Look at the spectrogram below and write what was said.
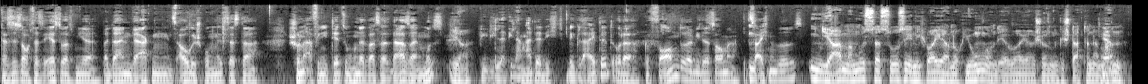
Das ist auch das Erste, was mir bei deinen Werken ins Auge gesprungen ist, dass da schon eine Affinität zum Hundertwasser da sein muss. Ja. Wie, wie, wie lange hat er dich begleitet oder geformt oder wie du das auch mal bezeichnen würdest? Ja, man muss das so sehen. Ich war ja noch jung und er war ja schon ein gestattener Mann. Ja.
